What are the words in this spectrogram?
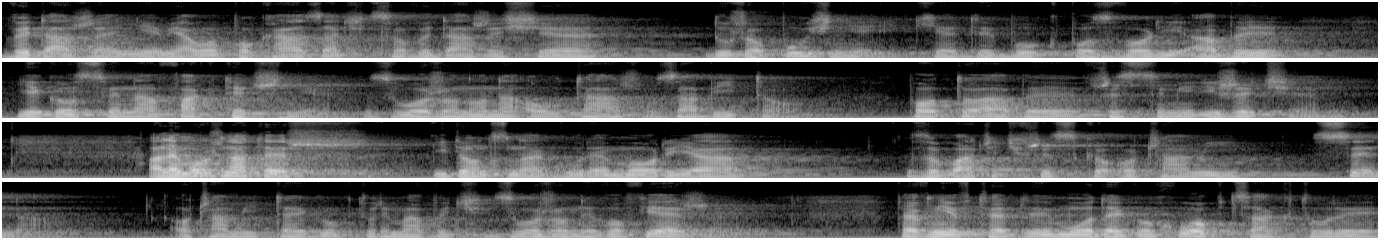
wydarzenie miało pokazać, co wydarzy się dużo później, kiedy Bóg pozwoli, aby jego syna faktycznie złożono na ołtarzu, zabito, po to, aby wszyscy mieli życie. Ale można też, idąc na górę Moria, zobaczyć wszystko oczami syna, oczami tego, który ma być złożony w ofierze. Pewnie wtedy młodego chłopca, który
